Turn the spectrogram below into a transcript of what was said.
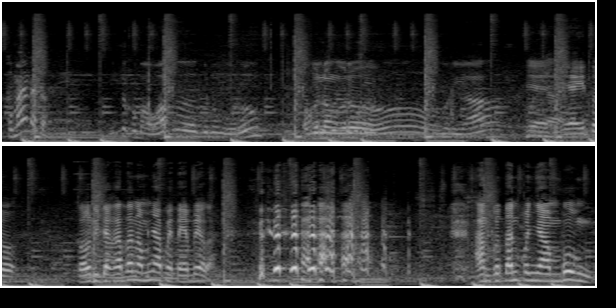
Ke mana dong? itu ke bawah ke Gunung Guru Ke Gunung Guru. oh Riau Ya, ya itu kalau di Jakarta namanya APTB lah. Angkutan penyambung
